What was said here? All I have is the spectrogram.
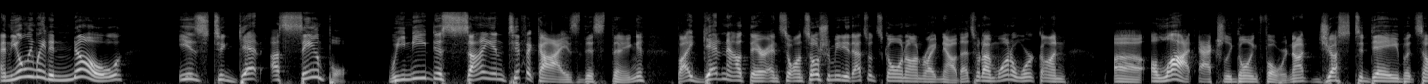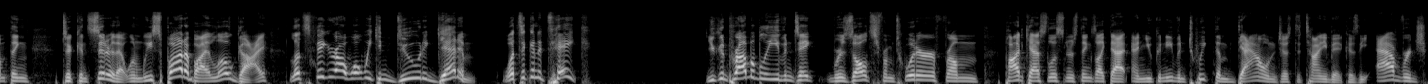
And the only way to know is to get a sample. We need to scientificize this thing by getting out there. And so on social media, that's what's going on right now. That's what I want to work on uh, a lot actually going forward, not just today, but something to consider that when we spot a buy low guy, let's figure out what we can do to get him. What's it going to take? You can probably even take results from Twitter, from podcast listeners, things like that, and you can even tweak them down just a tiny bit because the average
